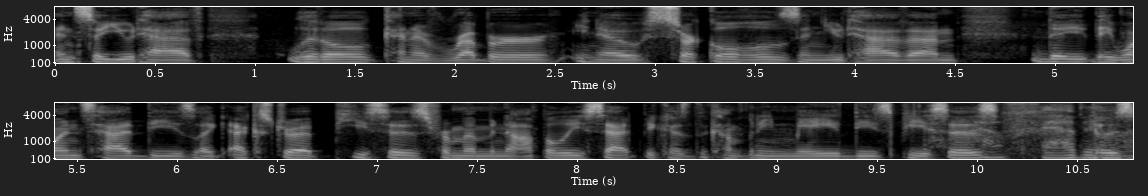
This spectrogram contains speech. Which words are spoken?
and so you'd have little kind of rubber, you know, circles, and you'd have um, they they once had these like extra pieces from a Monopoly set because the company made these pieces. How It was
